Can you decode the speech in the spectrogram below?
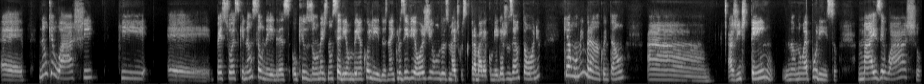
É, não que eu ache que é, pessoas que não são negras ou que os homens não seriam bem acolhidos, né? Inclusive, hoje, um dos médicos que trabalha comigo é José Antônio, que é um homem branco. Então, a, a gente tem, não, não é por isso, mas eu acho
